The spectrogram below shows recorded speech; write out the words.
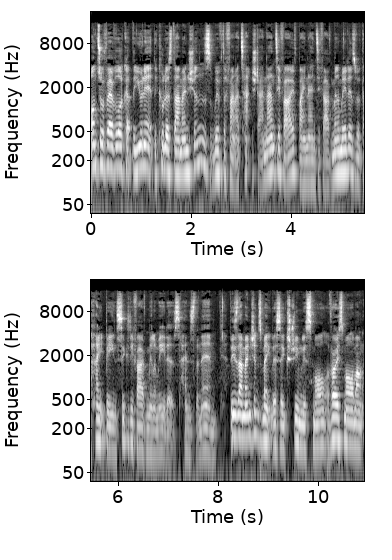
On to a further look at the unit, the cooler's dimensions, with the fan attached at 95 by 95mm with the height being 65mm, hence the name. These dimensions make this extremely small, a very small amount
